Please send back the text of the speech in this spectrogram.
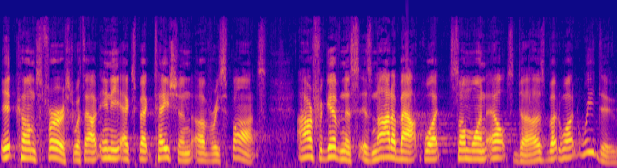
It comes first without any expectation of response. Our forgiveness is not about what someone else does, but what we do.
